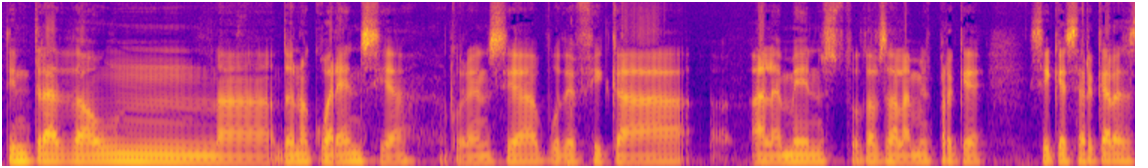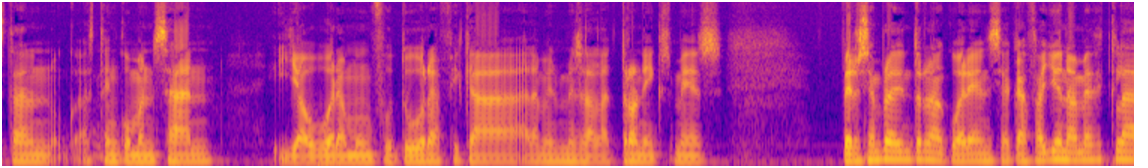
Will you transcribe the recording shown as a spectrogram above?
dintre d'una coherència, la coherència poder ficar elements, tots els elements, perquè sí que és cert que ara estan, estem començant, i ja ho veurem un futur, a ficar elements més electrònics, més... però sempre dintre d'una coherència, que faci una mescla,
